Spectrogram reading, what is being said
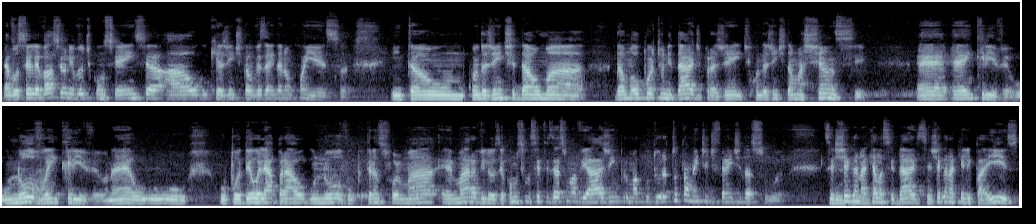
É você levar seu nível de consciência a algo que a gente talvez ainda não conheça. Então, quando a gente dá uma dá uma oportunidade para a gente, quando a gente dá uma chance, é, é incrível. O novo é incrível, né? O, o, o poder olhar para algo novo, transformar, é maravilhoso. É como se você fizesse uma viagem para uma cultura totalmente diferente da sua. Você uhum. chega naquela cidade, você chega naquele país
